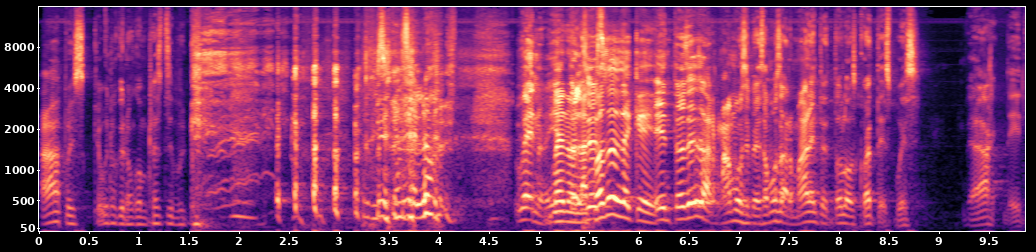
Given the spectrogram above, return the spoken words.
Ah, pues qué bueno que no compraste porque. Porque se canceló. Bueno, Bueno, la entonces- cosa es de que- Entonces armamos, empezamos a armar entre todos los cuates, pues. ¿verdad? El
